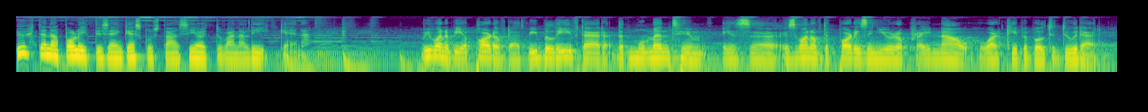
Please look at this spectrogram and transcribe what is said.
yhtenä poliittiseen keskustaan sijoittuvana liikkeenä. We want to be a part of that. We believe that that Momentum is uh, is one of the parties in Europe right now who are capable to do that.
